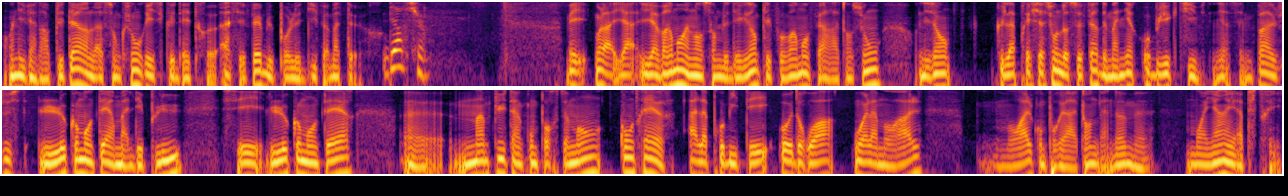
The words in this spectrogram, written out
on y viendra plus tard, la sanction risque d'être assez faible pour le diffamateur. Bien sûr. Mais voilà, il y a, il y a vraiment un ensemble d'exemples. Il faut vraiment faire attention en disant que l'appréciation doit se faire de manière objective. C'est-à-dire, c'est pas juste le commentaire m'a déplu, c'est le commentaire euh, m'impute un comportement contraire à la probité, au droit ou à la morale, morale qu'on pourrait attendre d'un homme euh, moyen et abstrait.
